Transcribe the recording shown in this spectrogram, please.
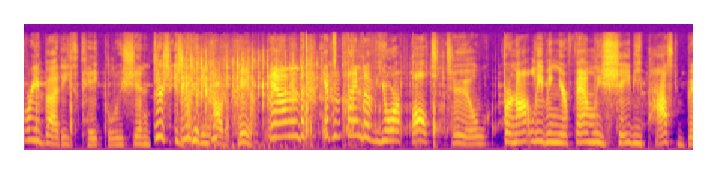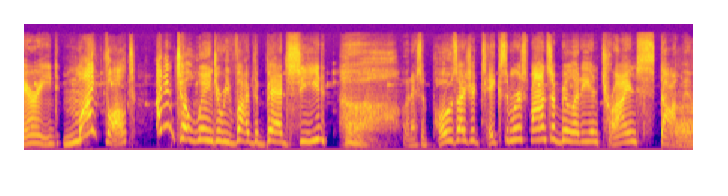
everybody's cake, Lucien. This is getting out of hand. And it's kind of your fault, too, for not leaving your family's shady past buried. My fault? I didn't tell Wayne to revive the bad seed. but I suppose I should take some responsibility and try and stop him.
